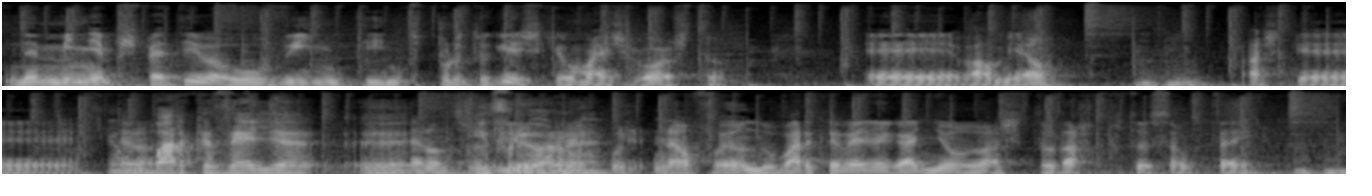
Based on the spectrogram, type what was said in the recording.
Na minha perspectiva, o vinho tinto português que eu mais gosto é Valmeão. Uhum. Acho que é. É um era, Barca Velha uh, inferior, não é? Não, foi onde o Barca Velha ganhou, acho que toda a reputação que tem. Uhum.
